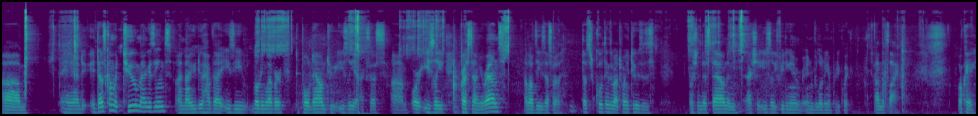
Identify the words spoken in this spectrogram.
Um, and it does come with two magazines. Uh, now you do have that easy loading lever to pull down to easily access um, or easily press down your rounds. I love these. That's what that's cool things about 22s is pushing this down and actually easily feeding in and reloading it pretty quick on the fly. Okay,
